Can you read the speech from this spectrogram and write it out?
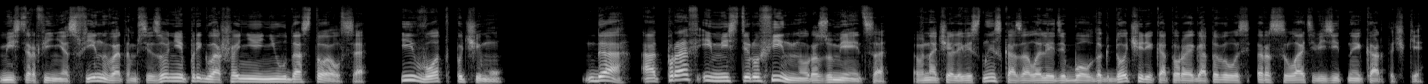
Мистер Финиас Финн в этом сезоне приглашения не удостоился. И вот почему. «Да, отправь и мистеру Финну, разумеется», в начале весны сказала леди Болдек дочери, которая готовилась рассылать визитные карточки.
